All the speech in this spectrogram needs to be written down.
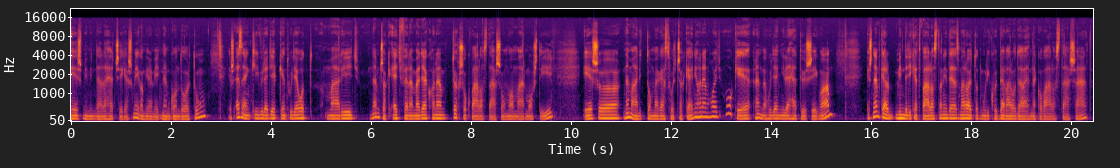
és mi minden lehetséges még, amire még nem gondoltunk, és ezen kívül egyébként ugye ott már így nem csak egyfele megyek, hanem tök sok választásom van már most így, és ö, nem állítom meg ezt, hogy csak ennyi, hanem hogy oké, okay, rendben, hogy ennyi lehetőség van, és nem kell mindegyiket választani, de ez már rajtad múlik, hogy beválod-e ennek a választását.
